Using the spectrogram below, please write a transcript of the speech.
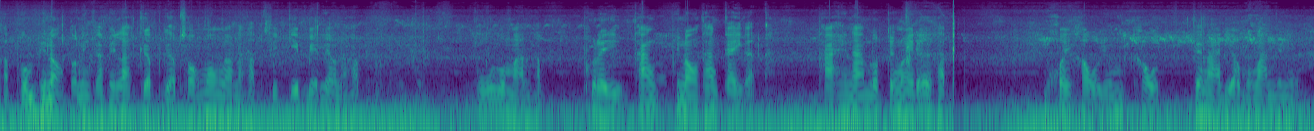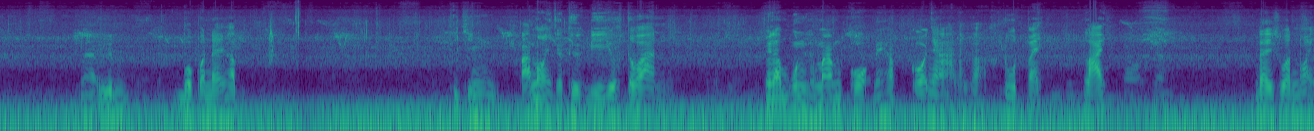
ครับผม พี่น้องตอนนี้ครับเวลาเกือบเกือบสองโมงแล้วนะครับสิเก็บเบ็ดแล้วนะครับโอ้ประมาณครับผู้ใดทางพี่น้องทางไกลก็ถ่ายให้น้ำลดจังหน่อยเด้อครับบ่ค่อยเข่ายังเข่าเสนาเดียวเมื่อวานกันนี่ล่ะอื่นบวกปันใดครับ ที่จริงปลาหน่อยจะถือดีอยู่แต่ว่าเวลาหมุนขึ้นมามันกรอบไหมครับกอหยาแล้วก็รูดไปไล่ได้ส่วนหน่อย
